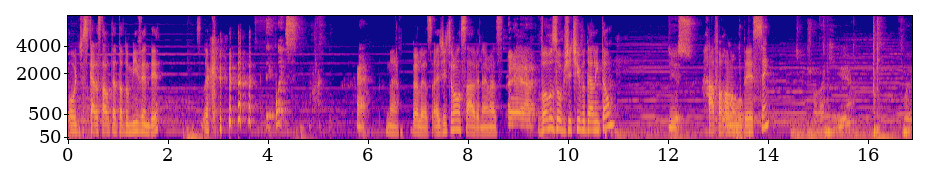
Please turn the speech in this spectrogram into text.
onde os caras estavam tentando me vender. Depois. É. Né, beleza. A gente não sabe, né? Mas. É... Vamos ao objetivo dela então? Isso. Rafa rola um D100. Deixa eu rolar aqui. Foi.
